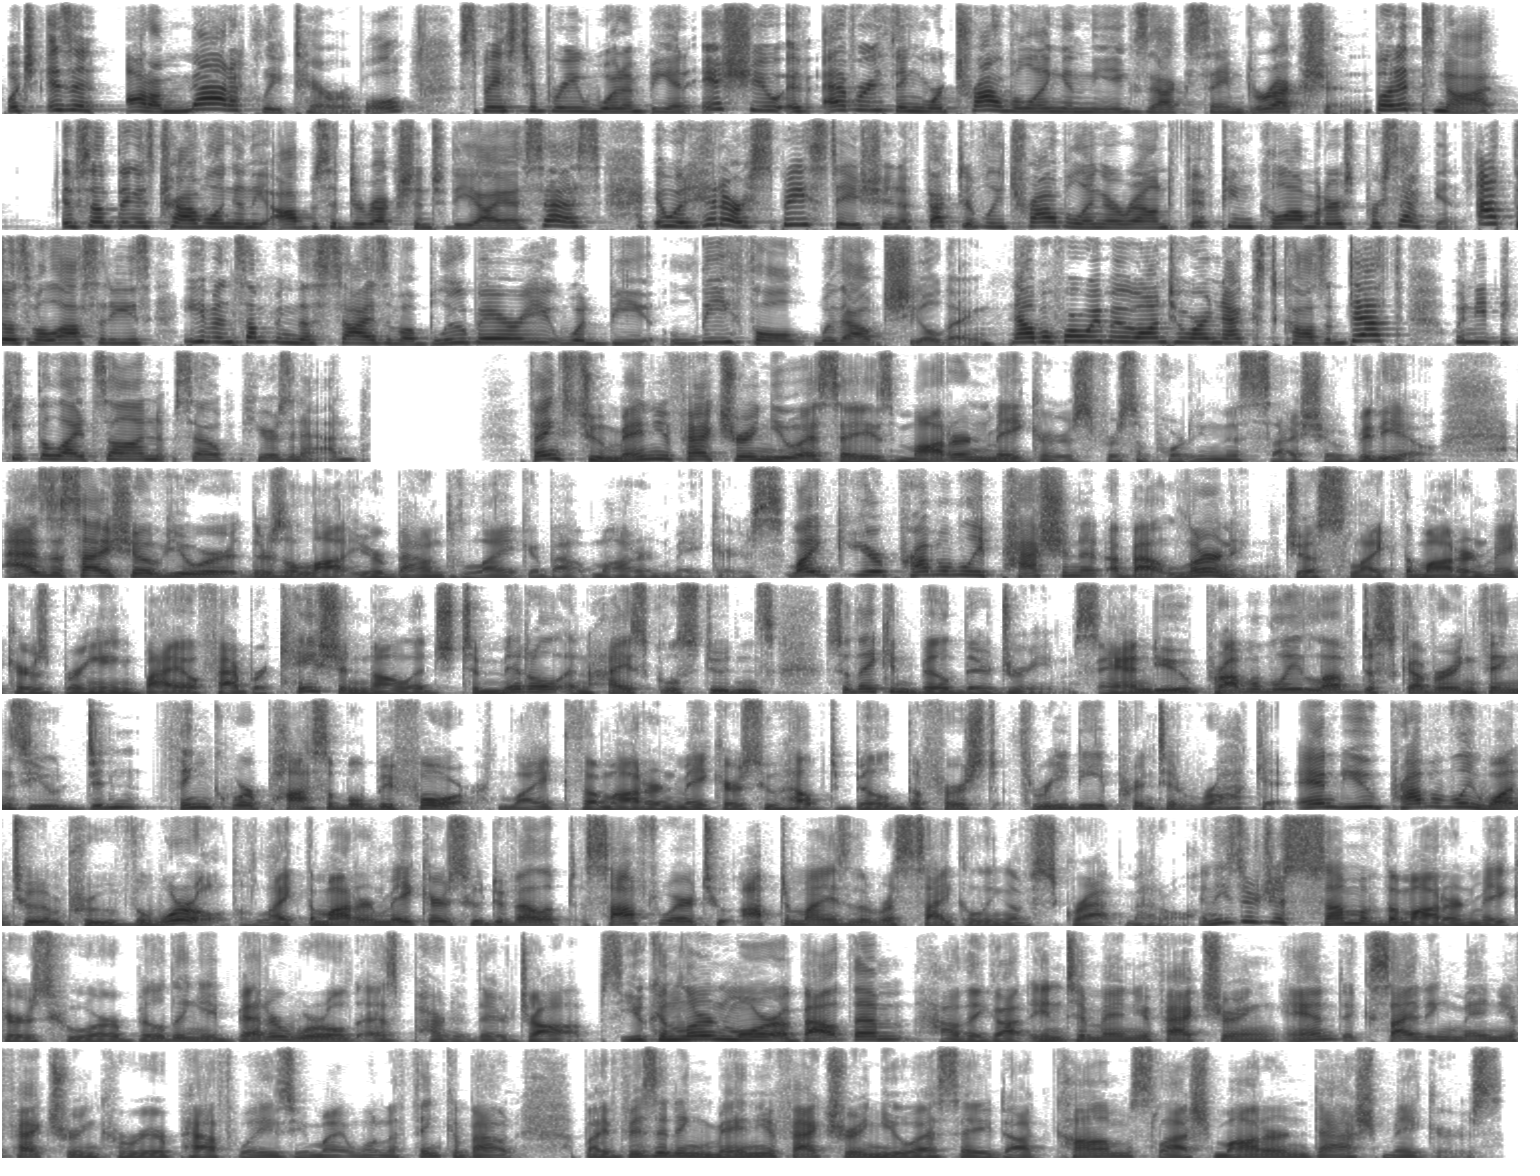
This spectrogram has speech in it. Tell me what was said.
which isn't automatically terrible. Space debris wouldn't be an issue if everything were traveling in the exact same direction. But it's not, if something is traveling in the opposite direction to the ISS, it would hit our space station effectively traveling around 15 kilometers per second. At those velocities, even something the size of a blueberry would be lethal without shielding. Now, before we move on to our next cause of death, we need to keep the lights on, so here's an ad. Thanks to Manufacturing USA's Modern Makers for supporting this SciShow video. As a SciShow viewer, there's a lot you're bound to like about Modern Makers. Like, you're probably passionate about learning, just like the Modern Makers bringing biofabrication knowledge to middle and high school students so they can build their dreams. And you probably love discovering things you didn't think were possible before, like the Modern Makers who helped build the first 3D printed rocket. And you probably want to improve the world, like the Modern Makers who developed software to optimize the recycling of scrap metal. And these are just some of the modern makers who are building a better world as part of their jobs. You can learn more about them, how they got into manufacturing, and exciting manufacturing career pathways you might want to think about by visiting manufacturingusa.com slash modern-makers.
